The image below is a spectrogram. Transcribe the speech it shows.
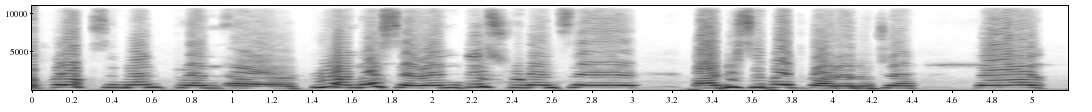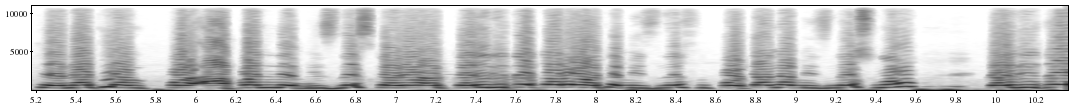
અપ્રોક્સિમેટ ટુ હંડ્રેડ સેવન્ટી સ્ટુડન્ટ્સે પાર્ટિસિપેટ કરેલું છે. તો તેનાથી આપણને બિઝનેસ કઈ રીતે કરવો અથવા બિઝનેસ પોતાના બિઝનેસનું કઈ રીતે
